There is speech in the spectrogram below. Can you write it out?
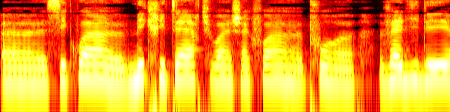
c'est quoi mes critères, tu vois, à chaque fois pour valider,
